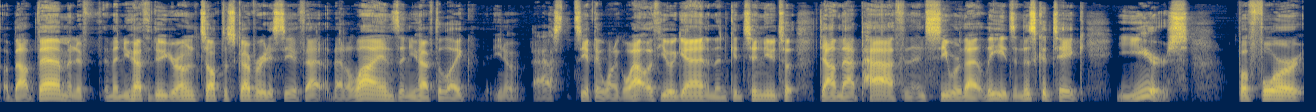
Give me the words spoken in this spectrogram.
about them, and if and then you have to do your own self discovery to see if that that aligns. And you have to like you know ask see if they want to go out with you again, and then continue to down that path and, and see where that leads. And this could take years before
